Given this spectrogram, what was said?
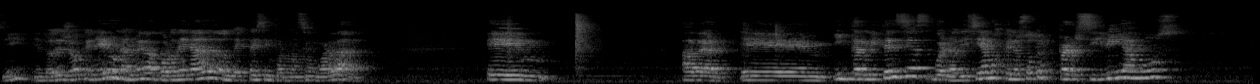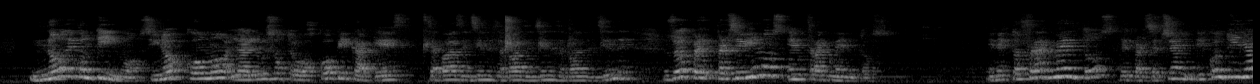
¿sí? Entonces yo genero una nueva coordenada donde está esa información guardada. Em, a ver, em, intermitencias, bueno, decíamos que nosotros percibíamos no de continuo, sino como la luz estroboscópica que es se apaga, se enciende, se apaga, se enciende, se apaga, se enciende. Nosotros percibimos en fragmentos. En estos fragmentos de percepción discontinua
